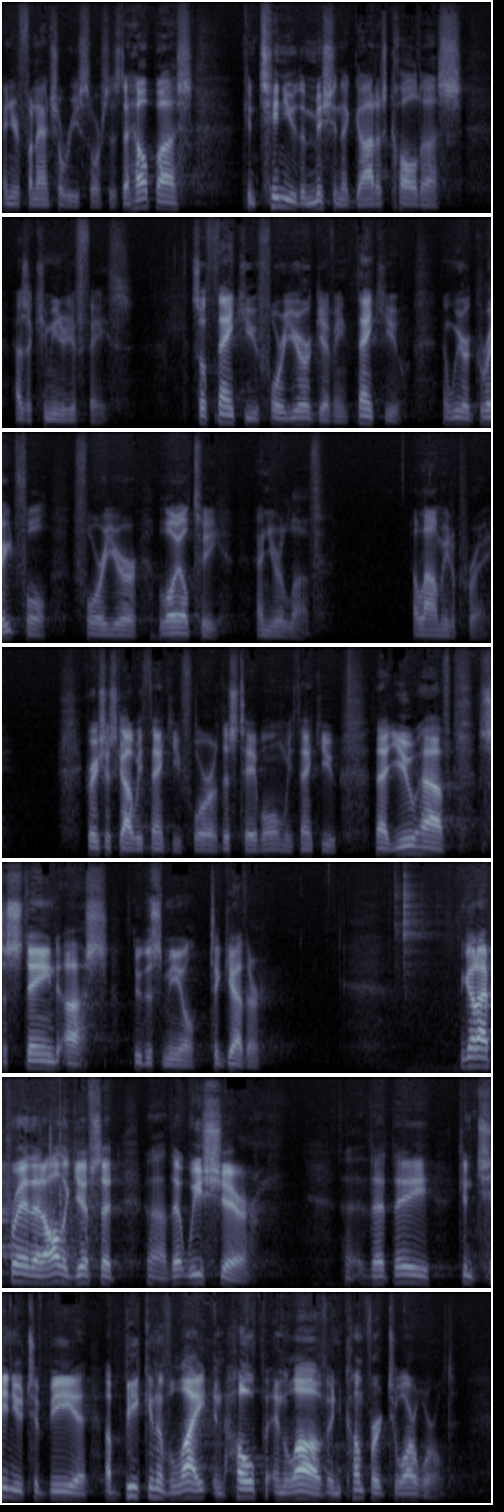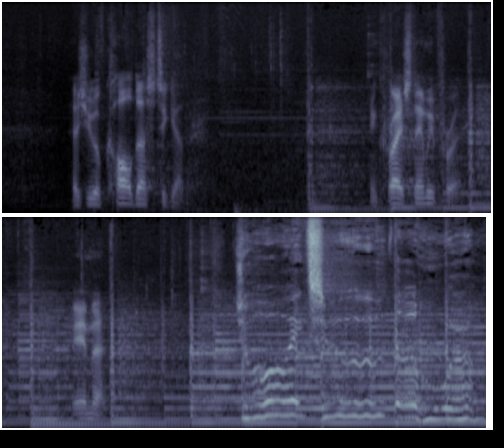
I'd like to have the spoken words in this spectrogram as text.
and your financial resources to help us continue the mission that God has called us as a community of faith. So thank you for your giving. Thank you. And we are grateful for your loyalty and your love. Allow me to pray. Gracious God, we thank you for this table, and we thank you that you have sustained us through this meal together. God, I pray that all the gifts that, uh, that we share, uh, that they continue to be a, a beacon of light and hope and love and comfort to our world as you have called us together. In Christ's name we pray. Amen. Joy to the world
